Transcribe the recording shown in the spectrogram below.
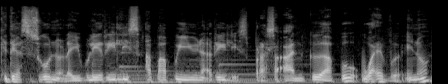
kita rasa seronok lah. You boleh release apa-apa you nak release. Perasaan ke apa whatever you know.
